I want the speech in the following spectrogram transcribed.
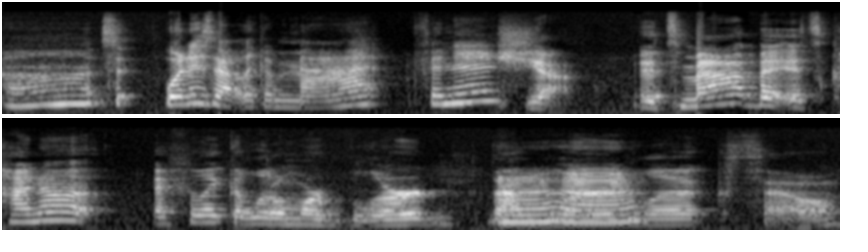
Uh, so what is that, like a matte finish? Yeah. It's matte, but it's kind of, I feel like a little more blurred, that Mhm. blurred look. So,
